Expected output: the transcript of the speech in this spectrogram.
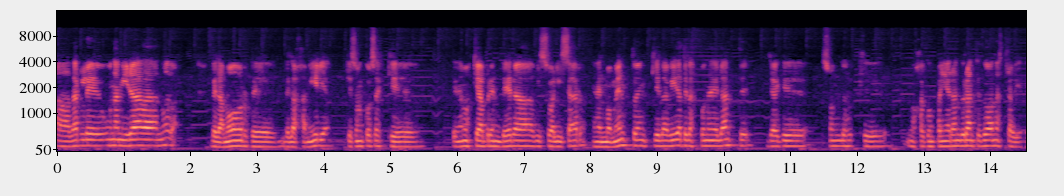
a darle una mirada nueva del amor, de, de, la familia, que son cosas que tenemos que aprender a visualizar en el momento en que la vida te las pone delante, ya que son los que nos acompañarán durante toda nuestra vida.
